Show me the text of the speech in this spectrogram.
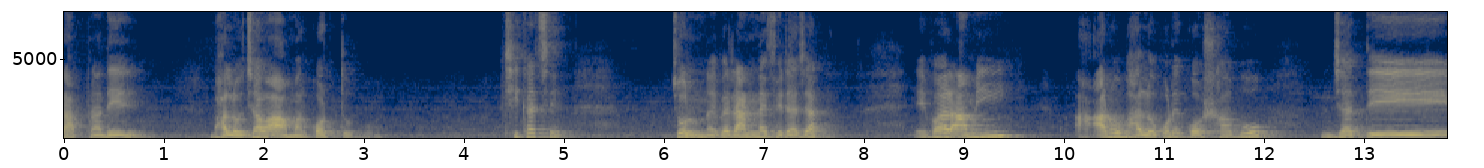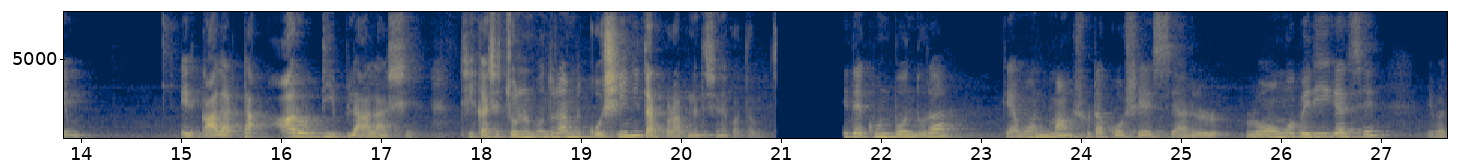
আপনাদের ভালো চাওয়া আমার কর্তব্য। ঠিক আছে? চলুন না, এবার রান্নায় ফেরা যাক। এবার আমি আরও ভালো করে কষাবো। যাতে এর কালারটা আরও ডিপ লাল আসে। ঠিক আছে, চলুন বন্ধুরা, আমি কষিয়ে নিই, তারপর আপনাদের সঙ্গে কথা বলছি। এই দেখুন বন্ধুরা, কেমন মাংসটা কষে এসছে, আর রঙও বেরিয়ে গেছে, এবার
